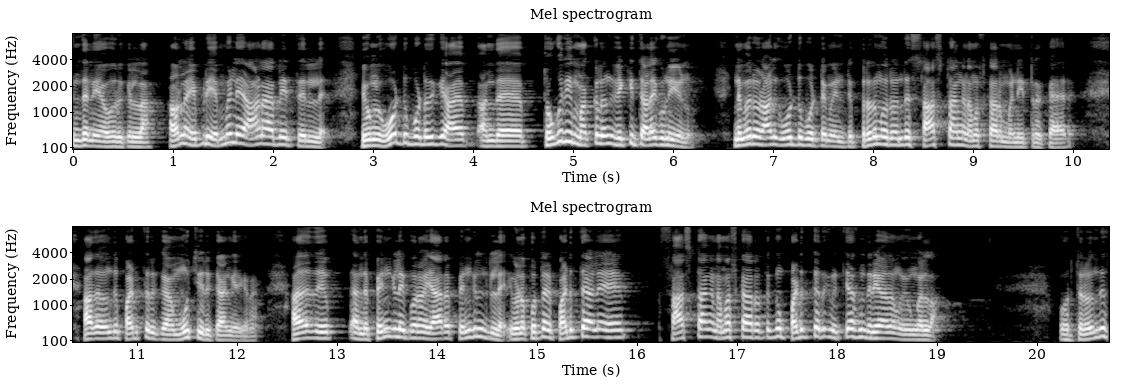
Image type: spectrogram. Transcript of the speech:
சிந்தனை அவருக்கெல்லாம். அவரெல்லாம் எப்படி எம்எல்ஏ ஆனார்னே தெரியல. இவங்க ஓட்டு போட்டதுக்கு அந்த தொகுதி மக்கள் வந்து வெக்கி தலை குனியணும். இந்த மாதிரி ஒரு ஆளுக்கு ஓட்டு போட்டோமேன்ட்டு பிரதமர் வந்து சாஸ்டாங்க நமஸ்காரம் பண்ணிட்டு இருக்காரு. அதை வந்து படுத்திருக்கா மூச்சு இருக்கான்னு கேட்குறேன் அதாவது அந்த பெண்களை பூரா யாரோ பெண்கள் இல்லை. இவனை பொறுத்தவரை படுத்தாலே சாஷ்டாங்க நமஸ்காரத்துக்கும் படுக்கிறதுக்கும் வித்தியாசம் தெரியாதவங்க இவங்கெல்லாம். ஒருத்தர் வந்து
